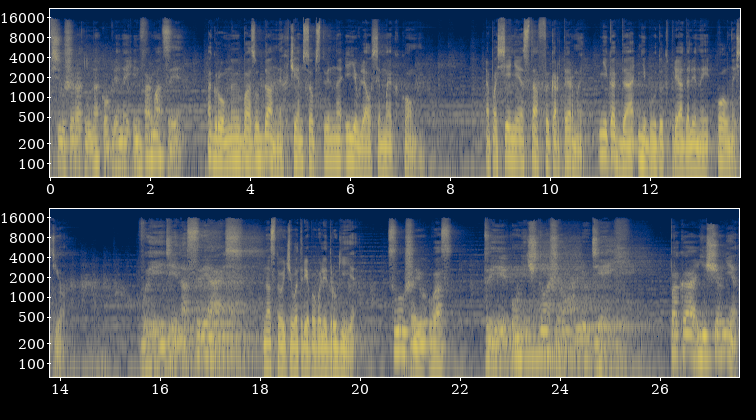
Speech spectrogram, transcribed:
всю широту накопленной информации, огромную базу данных, чем, собственно, и являлся Мэгком. Опасения Стаффы Картермы никогда не будут преодолены полностью. «Выйди на связь!» – настойчиво требовали другие. «Слушаю вас», ты уничтожил людей? Пока еще нет.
